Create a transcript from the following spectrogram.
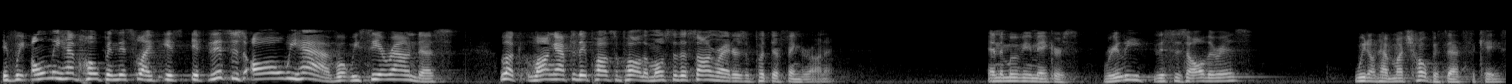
If we only have hope in this life, if this is all we have, what we see around us, look, long after the Apostle Paul, most of the songwriters have put their finger on it. And the movie makers, really? This is all there is? We don't have much hope if that's the case.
